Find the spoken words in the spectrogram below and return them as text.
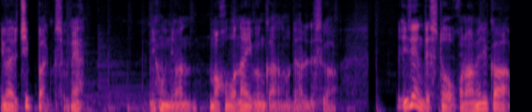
いわゆるチップありますよね。日本には、まあほぼない文化なのであれですが、以前ですと、このアメリカ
